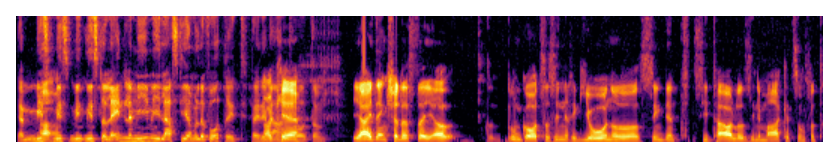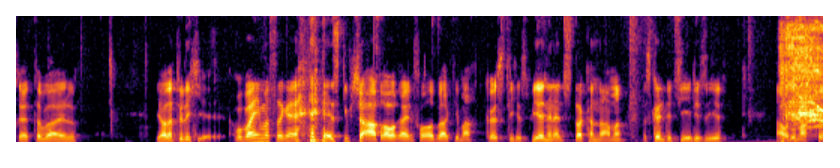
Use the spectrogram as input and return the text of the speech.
Ja, Miss, ah. Miss, Mr. Ländle Mimi, ich lasse dir mal den Vortritt bei der okay. Beantwortung. Ja, ich denke schon, dass da ja darum geht, so seine Region oder seine Tal oder seine Marke zum Vertreten, weil ja, natürlich, wobei ich muss sagen, es gibt schon eine Brauerei in Vorarlberg, die macht köstliches Bier, ich nenne jetzt da keinen Namen, das könnte jetzt jede sehen. Aber die macht schon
